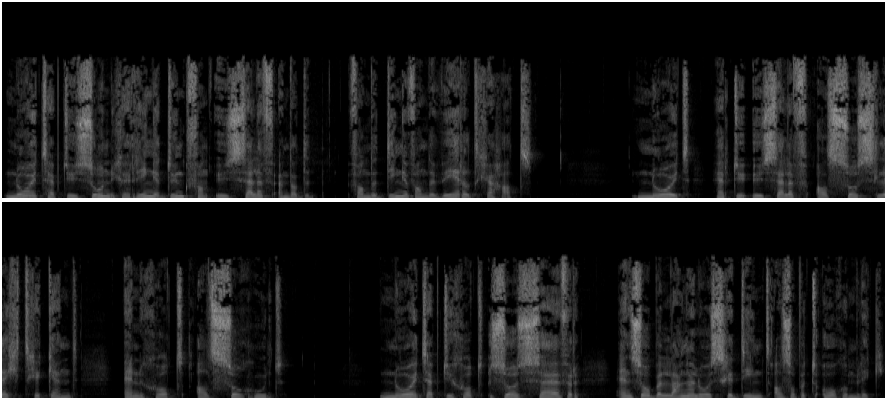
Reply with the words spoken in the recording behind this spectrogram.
Nooit hebt u zo'n geringe dunk van uzelf en dat van de dingen van de wereld gehad. Nooit hebt u uzelf als zo slecht gekend en God als zo goed. Nooit hebt u God zo zuiver en zo belangeloos gediend als op het ogenblik.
